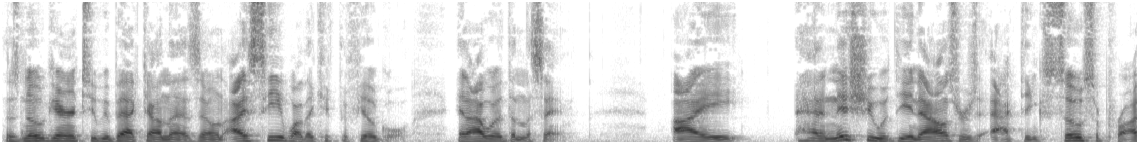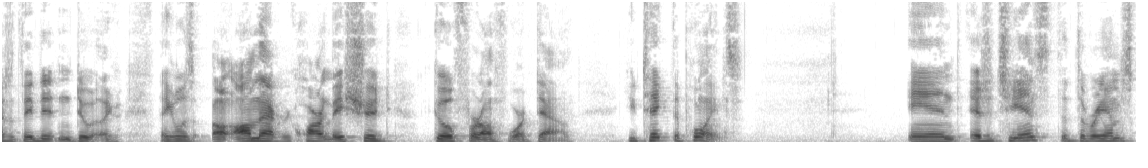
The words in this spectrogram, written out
there's no guarantee we back down that zone. I see why they kicked the field goal, and I would have done the same. I had an issue with the announcers acting so surprised that they didn't do it. Like like it was on that requirement they should go for it on fourth down. You take the points, and there's a chance that the Rams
